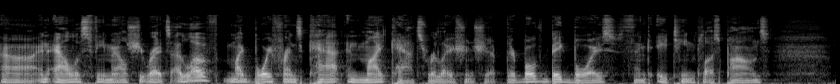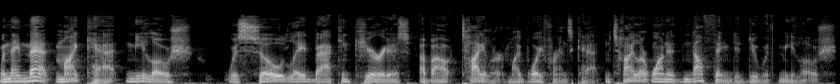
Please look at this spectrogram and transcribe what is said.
Uh, and Al is female. She writes, I love my boyfriend's cat and my cat's relationship. They're both big boys, think 18 plus pounds. When they met, my cat, Milosh, was so laid back and curious about Tyler, my boyfriend's cat. And Tyler wanted nothing to do with Milosh.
